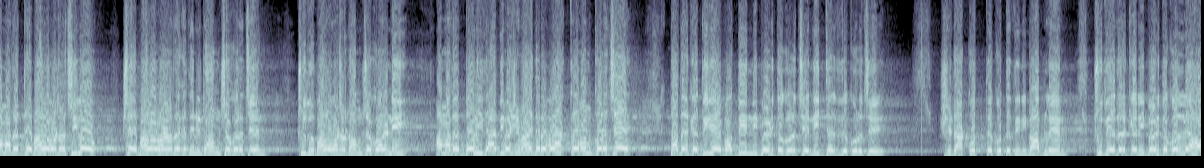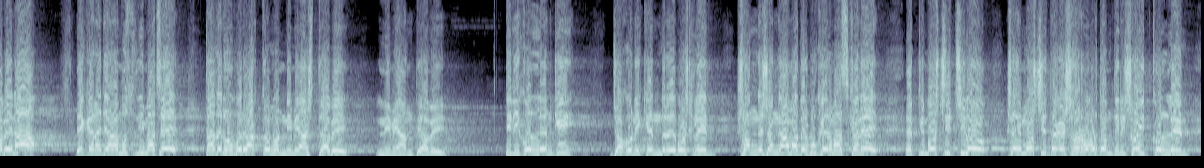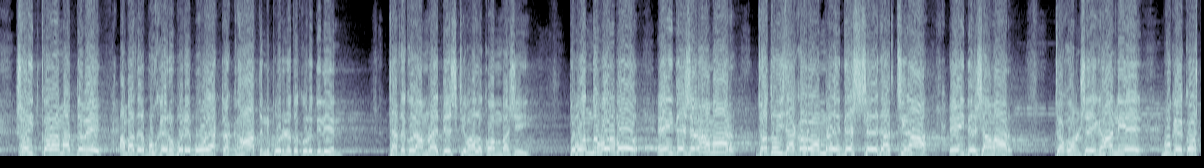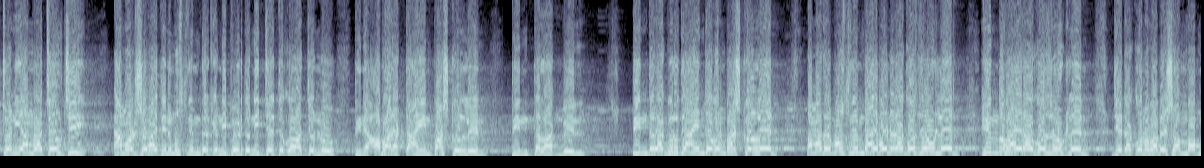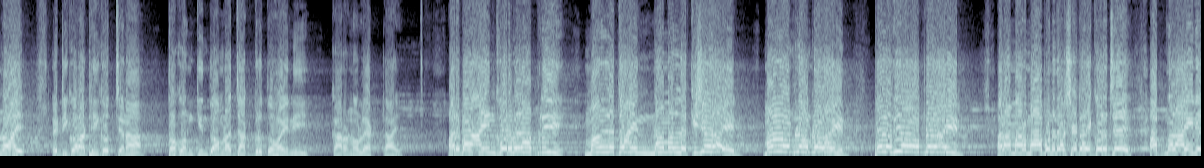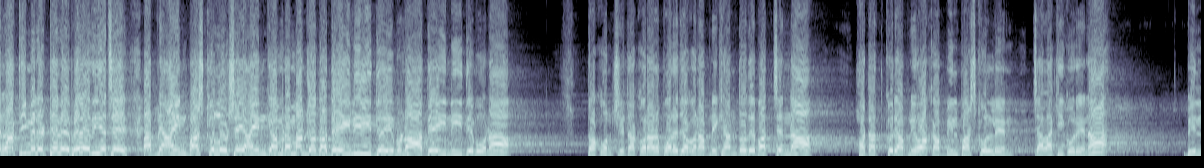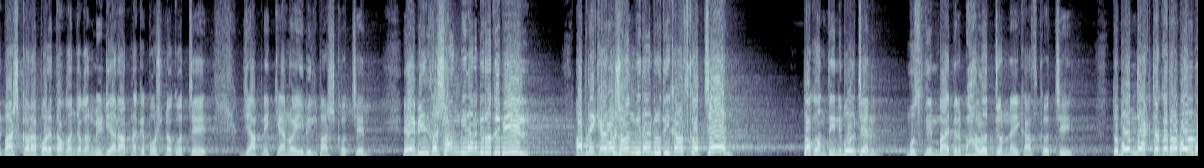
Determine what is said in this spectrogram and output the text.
আমাদের যে ভালোবাসা ছিল, সেই ভালোবাসাটাকে তিনি ধ্বংস করেছেন। শুধু ভালোবাসা ধ্বংস করেনি, আমাদের দলিত আদিবাসী ভাইদের উপর আক্রমণ করেছে, তাদেরকে দিনের পর দিন নিপীড়িত করেছে, নির্যাতিত করেছে। সেটা করতে করতে তিনি ভাবলেন, শুধু এদেরকে নিপীড়িত করলে হবে না, এখানে যারা মুসলিম আছে, তাদের উপরে আক্রমণ নেমে আসতে হবে, নেমে আনতে হবে। তিনি করলেন কি? যখনই কেন্দ্রে বসলেন, সঙ্গে সঙ্গে আমাদের বুকের মাঝখানে একটি মসজিদ ছিল। সেই মসজিদটাকে সর্বপ্রথম তিনি শহীদ করলেন। শহীদ করার মাধ্যমে আমাদের বুকের উপরে বড় একটা ঘা তিনি পরিণত করে দিলেন। যাতে করে আমরা দেশকে ভালো কমবাসি। তো বন্ধু, বলব, এই দেশের আমার, যতই যা করো, আমরা এই দেশ ছেড়ে যাচ্ছি না। এই দেশ আমার। যখন সেই ঘা নিয়ে বুকে কষ্ট নিয়ে আমরা চলছি, এমন সময় তিনি মুসলিমদেরকে নিপীড়িত, নির্যাতিত করার জন্য তিনি আবার একটা আইন পাশ করলেন। তিন তালাক বিল। তিন তালাক বিরোধী আইন যখন পাশ করলেন, আমাদের মুসলিম ভাই বোনেরা গজরে উঠলেন, হিন্দু ভাইয়েরাও গজরে উঠলেন, যেটা কোনোভাবে সম্ভব নয়, এটি করা ঠিক হচ্ছে না। তখন কিন্তু আমরা জাগ্রত হয়নি, কারণ হলো একটাই। আরে ভাই, আইন করবেন আপনি, মানলে তো আইন, না মানলে কিসের আইন? মানলাম না আপনার আইন, ফেলে দিয়ে আপনার আইন। আর আমার মা বোনেরা সেটাই করেছে। আপনার আইনে লাথি মেলে ঠেলে ফেলে দিয়েছে। আপনি আইন পাশ করল সেই আইনকে আমরা মান্যতা দেইনি, দেব না, দেইনি, দেব না। তখন সেটা করার পরে যখন আপনি ক্ষান্ত হতে পাচ্ছেন না, হঠাৎ করে আপনি ওয়াকাপ বিল পাশ করলেন। চালাকি করে, না? বিল পাশ করার পরে তখন যখন মিডিয়ারা আপনাকে প্রশ্ন করছে যে আপনি কেন এই বিল পাশ করছেন? এই বিল তো সংবিধান বিরোধী বিল। আপনি কেন সংবিধান বিরোধী কাজ করছেন? তখন তিনি বলছেন মুসলিম ভাইদের ভালোর জন্য এই কাজ করছি। তো বন্ধু, একটা কথা বলব।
